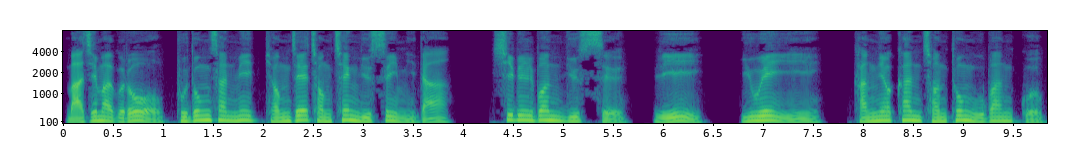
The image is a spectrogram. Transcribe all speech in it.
마지막으로 부동산 및 경제 정책 뉴스입니다. 11번 뉴스, 리, UAE, 강력한 전통 우방국,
